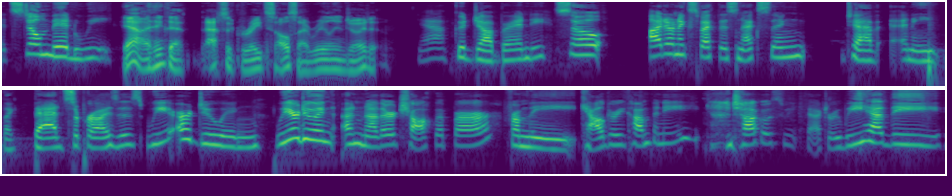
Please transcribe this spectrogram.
it's still midweek. Yeah, I think that that's a great salsa. I really enjoyed it. Yeah. Good job, Brandy. So I don't expect this next thing to have any like bad surprises. We are doing we are doing another chocolate bar from the Calgary company, Choco Sweet Factory. We had the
